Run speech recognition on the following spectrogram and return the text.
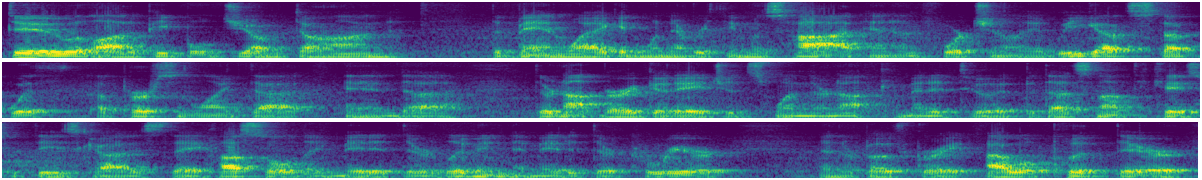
do. A lot of people jumped on the bandwagon when everything was hot, and unfortunately, we got stuck with a person like that, and uh, they're not very good agents when they're not committed to it. But that's not the case with these guys. They hustle, they made it their living, they made it their career and they're both great. I will put their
